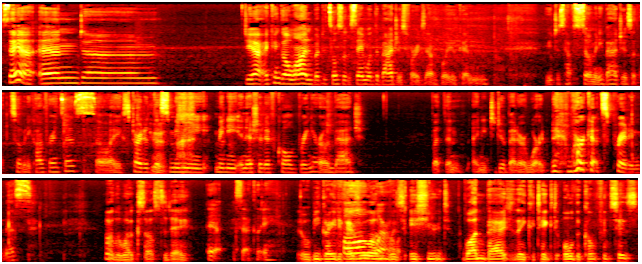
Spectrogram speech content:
So yeah, and um, yeah, I can go on, but it's also the same with the badges. For example, you can you just have so many badges at so many conferences. So I started this Yeah. mini mini initiative called Bring Your Own Badge. But then I need to do a better word, work at spreading this. Well, the work starts today. Yeah, exactly. It would be great if everyone world. was issued one badge they could take to all the conferences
